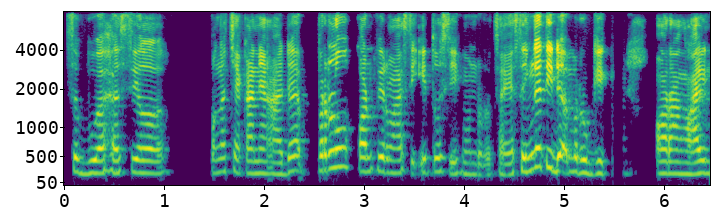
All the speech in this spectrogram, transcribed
sebuah hasil pengecekan yang ada perlu konfirmasi itu sih menurut saya sehingga tidak merugikan orang lain.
